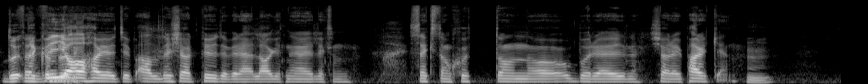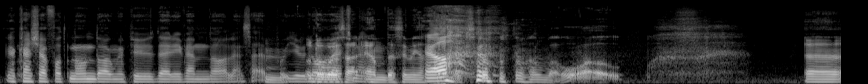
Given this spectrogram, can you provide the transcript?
Då, För vi, du- jag har ju typ aldrig kört puder vid det här laget när jag är liksom 16-17 och, och börjar köra i parken. Mm. Jag kanske har fått någon dag med puder i Vemdalen så här på Mm. jullov. Och då var det så här eftermiddag. en decimeter. Ja. Liksom. Och han bara wow. Eh,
